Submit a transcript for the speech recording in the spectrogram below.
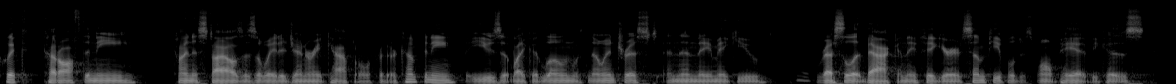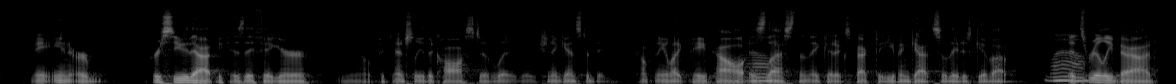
quick cut off the knee kind of styles as a way to generate capital for their company. They use it like a loan with no interest, and then they make you wrestle it back. And they figure some people just won't pay it because, may, you know, or pursue that because they figure, you know, potentially the cost of litigation against a big company like PayPal is less than they could expect to even get, so they just give up. Wow. It's really bad.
